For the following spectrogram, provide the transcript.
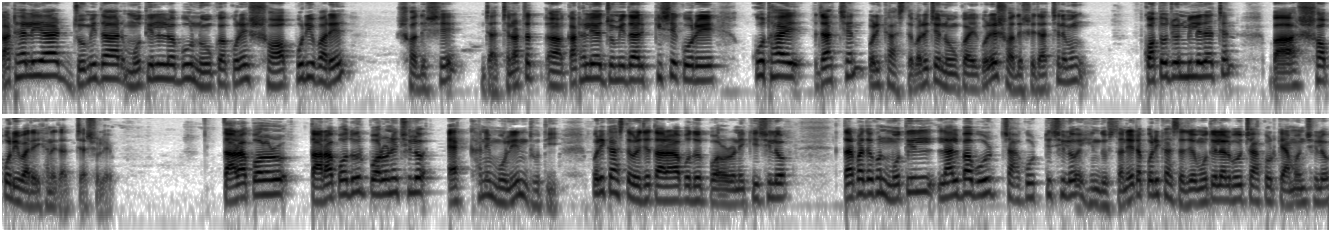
কাঠালিয়ার জমিদার মতিলালবাবু নৌকা করে সপরিবারে স্বদেশে যাচ্ছেন, অর্থাৎ কাঠালিয়ার জমিদার কিসে করে কোথায় যাচ্ছেন, পরীক্ষা আসতে পারে যে নৌকায় করে স্বদেশে যাচ্ছেন এবং কতজন মিলে যাচ্ছেন বা সপরিবারে এখানে যাচ্ছে আসলে। তারাপর, তারাপদর পরনে ছিল একখানি মলিন ধুতি। পরীক্ষা আসতে পারে যে তারাপদর পরনে কী ছিল। তারপর দেখুন মতিলালবাবুর চাকরটি ছিল হিন্দুস্তান। এটা পরীক্ষা আসতে যে মতিলালবাবুর চাকর কেমন ছিল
